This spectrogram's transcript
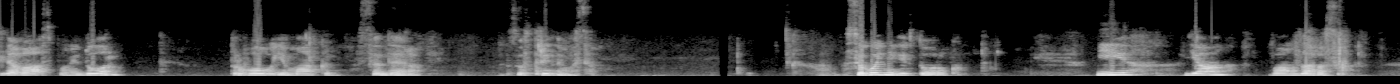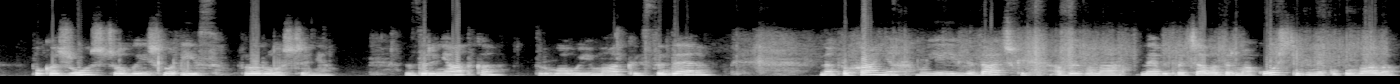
для вас помідор торгової марки Седера. Зустрінемося. Сьогодні вівторок. І я вам зараз покажу, що вийшло із пророщення зернятка торгової марки Седера на прохання моєї глядачки, аби вона не витрачала дарма коштів і не купувала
